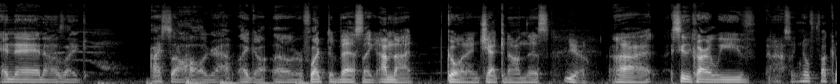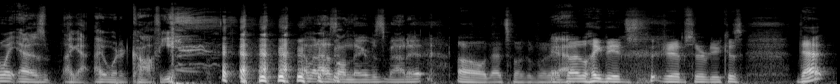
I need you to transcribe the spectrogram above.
And then I was like, I saw a holograph, like a, a reflective vest. Like, I'm not going and checking on this. Yeah. Uh, I see the car leave, and I was like, no fucking way. I was, I got, I ordered coffee, but I was all nervous about it. Oh, that's fucking funny. Yeah. I like have served you because that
